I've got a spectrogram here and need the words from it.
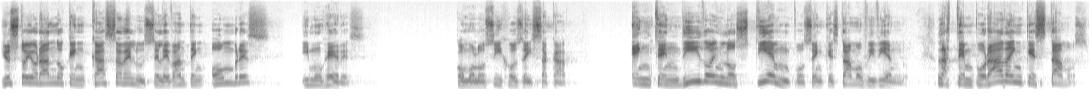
Yo estoy orando que en casa de luz se levanten hombres y mujeres como los hijos de Isaacar, entendido en los tiempos en que estamos viviendo, la temporada en que estamos,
